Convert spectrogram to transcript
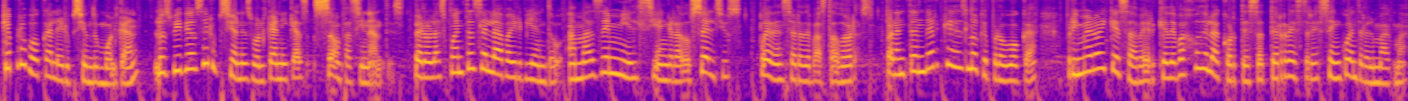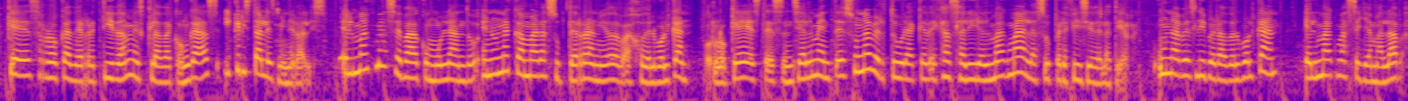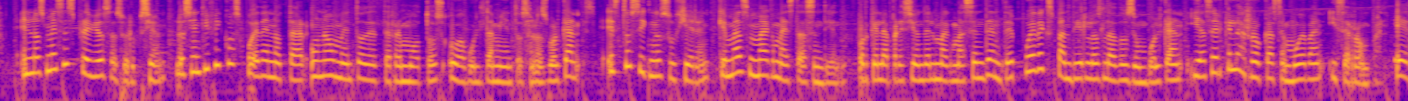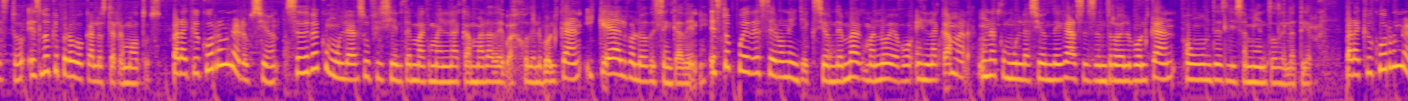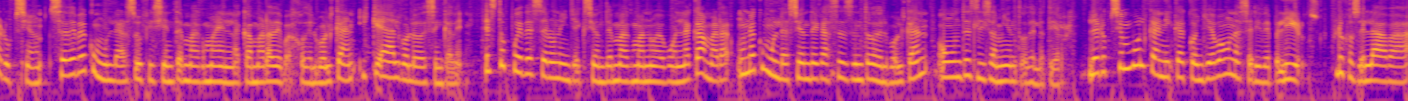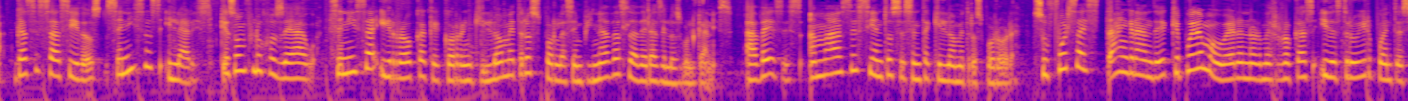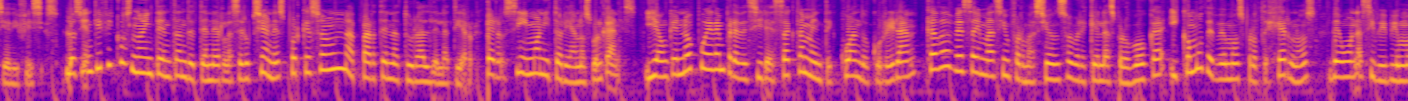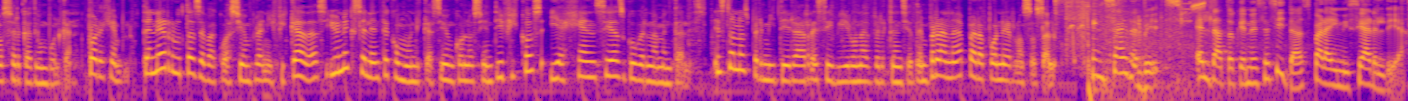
¿Qué provoca la erupción de un volcán? Los videos de erupciones volcánicas son fascinantes, pero las fuentes de lava hirviendo a más de 1100 grados Celsius pueden ser devastadoras. Para entender qué es lo que provoca, primero hay que saber que debajo de la corteza terrestre se encuentra el magma, que es roca derretida mezclada con gas y cristales minerales. El magma se va acumulando en una cámara subterránea debajo del volcán, por lo que este esencialmente es una abertura que deja salir el magma a la superficie de la Tierra. Una vez liberado el volcán, el magma se llama lava. En los meses previos a su erupción, los científicos pueden notar un aumento de terremotos o abultamientos en los volcanes. Estos signos sugieren que más magma está ascendiendo, porque la presión del magma ascendente puede expandir los lados de un volcán y hacer que las rocas se muevan y se rompan. Esto es lo que provoca los terremotos. Para que ocurra una erupción, se debe acumular suficiente magma en la cámara debajo del volcán y que algo lo desencadene. Esto puede ser una inyección de magma nuevo en la cámara, una acumulación de gases dentro del volcán o un deslizamiento de la Tierra. Para que ocurra una erupción, se debe acumular suficiente magma en la cámara debajo del volcán y que algo lo desencadene. Esto puede ser una inyección de magma nuevo en la cámara, una acumulación de gases dentro del volcán o un deslizamiento de la Tierra. La erupción volcánica conlleva una serie de peligros, flujos de lava, gases ácidos, cenizas y lares, que son flujos de agua, ceniza y roca que corren kilómetros por las empinadas laderas de los volcanes, a veces a más de 160 kilómetros por hora. Su fuerza es tan grande que puede mover enormes rocas y destruir puentes y edificios. Los científicos no intentan detener las erupciones porque son una parte natural de la Tierra, pero sí monitorean los volcanes. Y aunque no pueden predecir exactamente cuándo ocurrirán, cada vez hay más información sobre qué las provoca y cómo debemos protegernos de una si vivimos cerca de un volcán. Por ejemplo, tener rutas de evacuación planificadas y una excelente comunicación con los científicos y agencias gubernamentales. Esto nos permitirá recibir una advertencia temprana para ponernos a salvo. Insider Bits, el dato que necesitas para iniciar el día.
